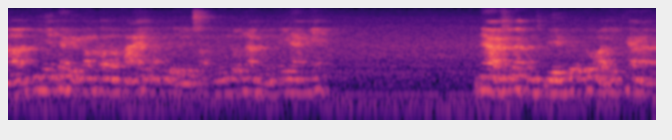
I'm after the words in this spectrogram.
đó, tuy nhiên theo định long tâm phái thì bạn có thể lựa chọn hướng đông nam hướng tây nam nhé nào chúng ta cùng đến với câu hỏi tiếp theo nào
